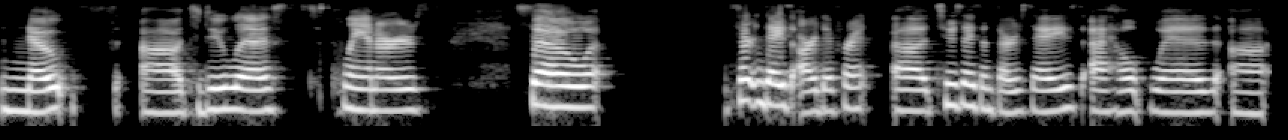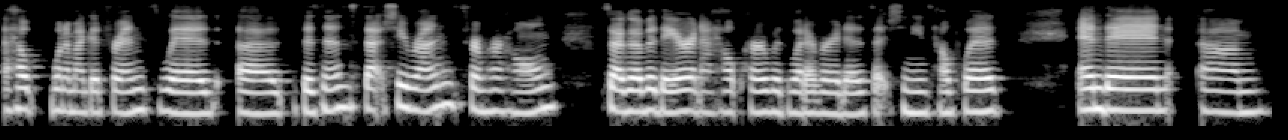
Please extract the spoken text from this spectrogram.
notes, uh, to do lists, planners. So certain days are different. Uh, Tuesdays and Thursdays, I help with uh, I help one of my good friends with a business that she runs from her home. So I go over there and I help her with whatever it is that she needs help with. And then um,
